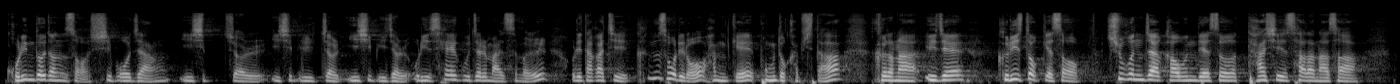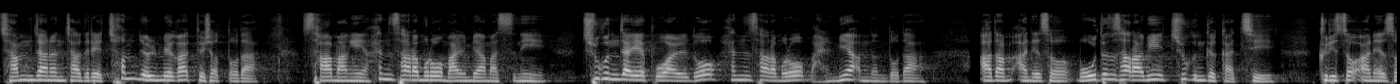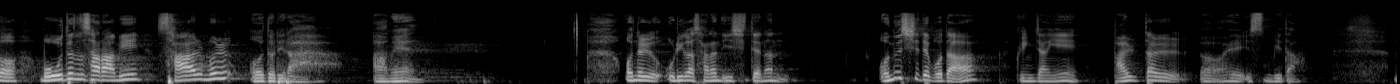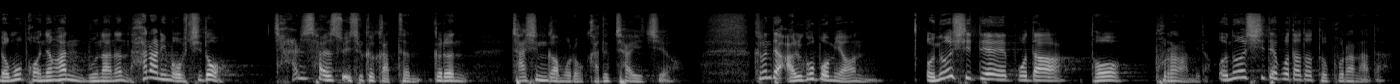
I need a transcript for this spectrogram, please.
고린도전서 15장 20절, 21절, 22절 우리 세 구절 말씀을 우리 다 같이 큰 소리로 함께 봉독합시다. 그러나 이제 그리스도께서 죽은 자 가운데서 다시 살아나사 잠자는 자들의 첫 열매가 되셨도다. 사망이 한 사람으로 말미암았으니 죽은 자의 부활도 한 사람으로 말미암는도다. 아담 안에서 모든 사람이 죽은 것 같이 그리스도 안에서 모든 사람이 삶을 얻으리라. 아멘. 오늘 우리가 사는 이 시대는 어느 시대보다 굉장히 발달해 있습니다. 너무 번영한 문화는 하나님 없이도 잘 살 수 있을 것 같은 그런 자신감으로 가득 차 있지요. 그런데 알고 보면 어느 시대보다 더 불안합니다. 어느 시대보다도 더 불안하다.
